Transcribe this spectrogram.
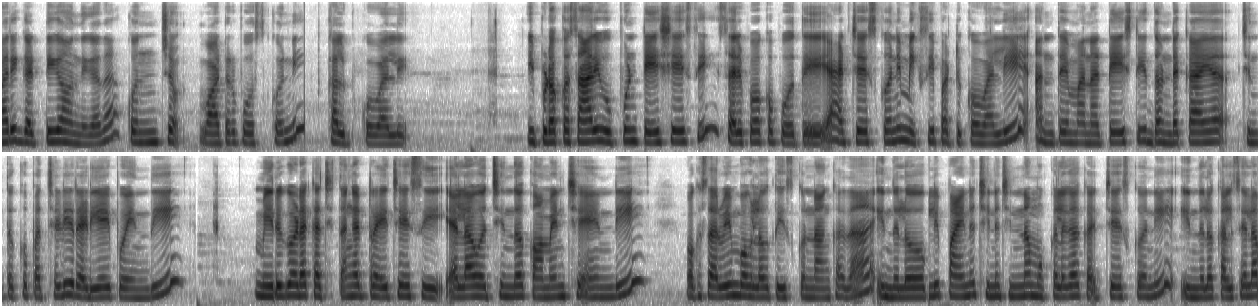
మరి గట్టిగా ఉంది కదా కొంచెం వాటర్ పోసుకొని కలుపుకోవాలి. ఇప్పుడు ఒకసారి ఉప్పును టేస్ట్ చేసి సరిపోకపోతే యాడ్ చేసుకొని మిక్సీ పట్టుకోవాలి. అంతే మన టేస్టీ దొండకాయ చింతకు పచ్చడి రెడీ అయిపోయింది. మీరు కూడా ఖచ్చితంగా ట్రై చేసి ఎలా వచ్చిందో కామెంట్ చేయండి. ఒక సర్వింగ్ బొగలోకి తీసుకున్నాం కదా ఇందులో ఉల్లిపాయను చిన్న చిన్న ముక్కలుగా కట్ చేసుకొని ఇందులో కలిసేలా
